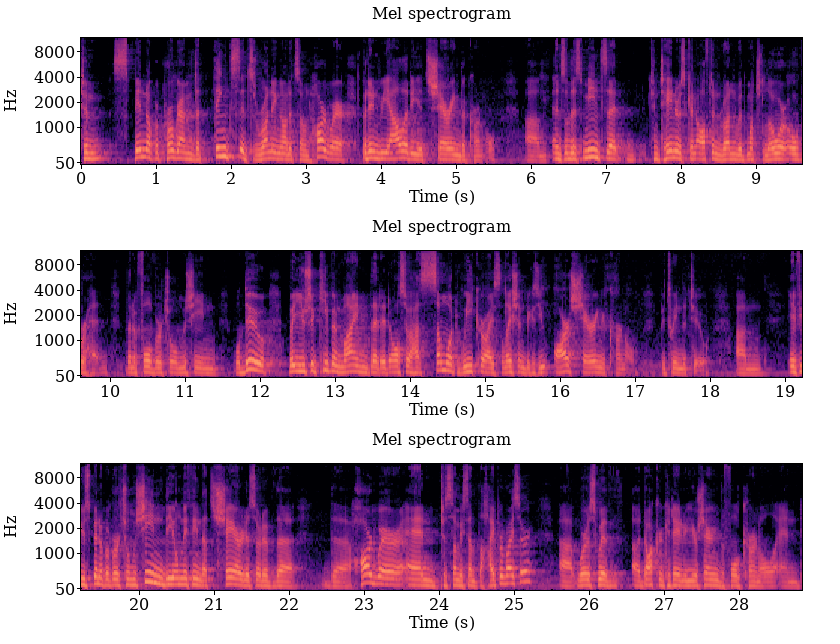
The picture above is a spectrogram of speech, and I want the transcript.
to spin up a program that thinks it's running on its own hardware, but in reality, it's sharing the kernel. Um, and so this means that containers can often run with much lower overhead than a full virtual machine will do, but you should keep in mind that it also has somewhat weaker isolation because you are sharing a kernel between the two. Um, if you spin up a virtual machine, the only thing that's shared is sort of the, the hardware and to some extent the hypervisor. Uh, whereas with a Docker container, you're sharing the full kernel, and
